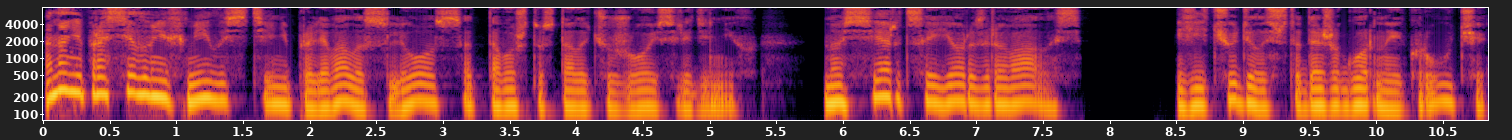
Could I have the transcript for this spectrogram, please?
Она не просила у них милости, не проливала слез от того, что стала чужой среди них, но сердце ее разрывалось. Ей чудилось, что даже горные кручи,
